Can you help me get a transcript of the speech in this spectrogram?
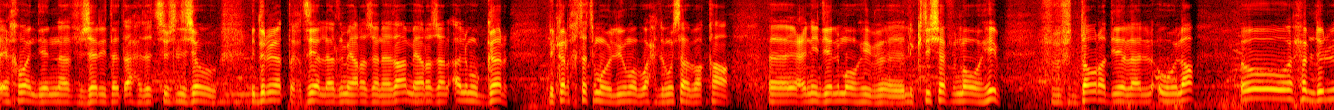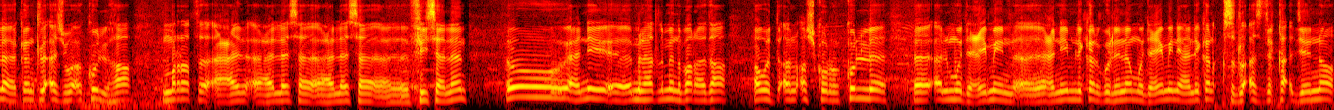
الإخوان ديالنا في جريدة أحداث سوس اللي جاو يديروا لنا التغطيه لهذا المهرجان. هذا مهرجان المقر اللي كنختتموه اليوم بواحد المسابقة آه، يعني ديال المواهب آه، لاكتشاف المواهب في الدورة ديالها الأولى. والحمد لله كانت الأجواء كلها مرت على على في سلام. ويعني من هذا المنبر هذا أود أن أشكر كل آه، المدعمين آه، يعني ملي كنقول هنا مدعمين يعني كنقصد الأصدقاء ديالنا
